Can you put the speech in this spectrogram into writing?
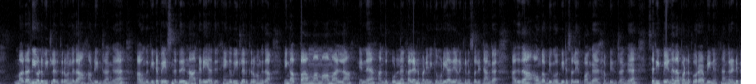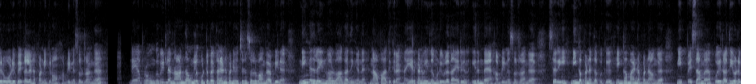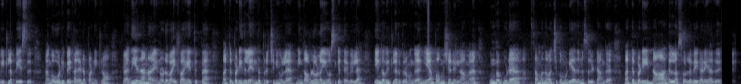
ரதியோட வீட்டில் இருக்கிறவங்க தான் அப்படின்றாங்க. அவங்க கிட்ட பேசினது நான் கிடையாது. எங்கள் வீட்டில் இருக்கிறவங்க தான். எங்கள் அப்பா அம்மா மாமா எல்லாம் என்ன அந்த பொண்ணை கல்யாணம் பண்ணி வைக்க முடியாது எனக்குன்னு சொல்லிட்டாங்க. அதுதான் அவங்க அப்படி உங்ககிட்ட சொல்லியிருப்பாங்க அப்படின்றாங்க. சரி இப்போ என்னதான் பண்ண போற அப்படின்னு? நாங்கள் ரெண்டு பேரும் ஓடி போய் கல்யாணம் பண்ணிக்கிறோம் அப்படின்னு சொல்கிறாங்க டே அப்புறம் உங்கள் வீட்டில் நான் தான் உங்களை கூட்டு போய் கல்யாணம் பண்ணி வச்சேன்னு சொல்லுவாங்க அப்படின்னு. நீங்கள் இதில் இன்வால்வ் ஆகாதீங்கன்னு நான் பார்த்துக்கிறேன் நான் ஏற்கனவே இந்த முடிவில் தான் இரு இருந்தேன் அப்படின்னு சொல்கிறாங்க சரி நீங்கள் பண்ண தப்புக்கு எங்கள் அம்மா என்ன பண்ணாங்க? நீ பேசாமல் போய் ரதியோட வீட்டில் பேசு. நாங்கள் ஓடி போய் கல்யாணம் பண்ணிக்கிறோம். ரதியை தான் நான் என்னோடய ஒய்ஃபாக ஏற்றுப்பேன் மற்றபடி இதில் எந்த பிரச்சனையும் இல்லை. நீங்கள் அவ்வளோலாம் யோசிக்க தேவையில்லை. எங்கள் வீட்டில் இருக்கிறவங்க ஏன் பர்மிஷன் இல்லாமல் உங்கள் கூட சம்மந்தம் வச்சுக்க முடியாதுன்னு சொல்லிட்டாங்க. மற்றபடி நான் அதெல்லாம் சொல்லவே கிடையாது.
